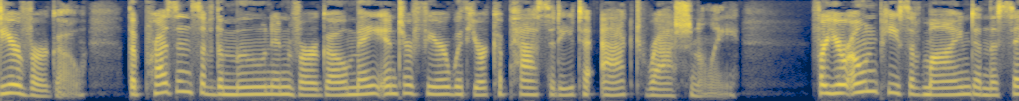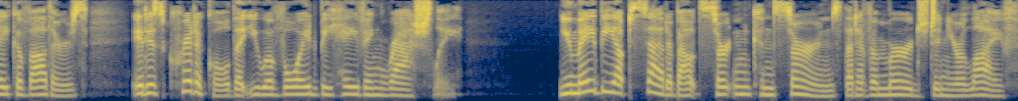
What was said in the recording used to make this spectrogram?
Dear Virgo, the presence of the moon in Virgo may interfere with your capacity to act rationally. For your own peace of mind and the sake of others, it is critical that you avoid behaving rashly. You may be upset about certain concerns that have emerged in your life,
